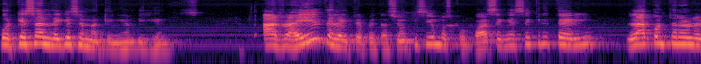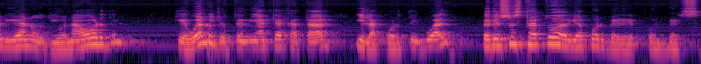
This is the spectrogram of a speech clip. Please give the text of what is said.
porque esas leyes se mantenían vigentes. A raíz de la interpretación que hicimos con base en ese criterio, la Contraloría nos dio una orden que bueno, yo tenía que acatar y la Corte igual, pero eso está todavía por, ver, por verse.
